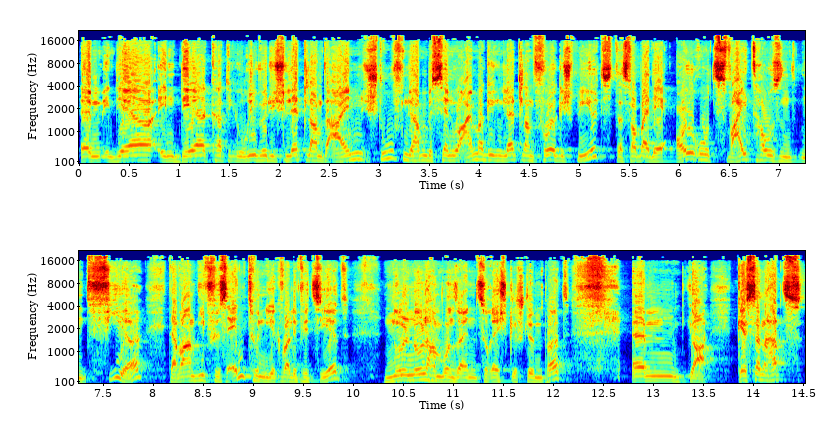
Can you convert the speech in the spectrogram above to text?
Ähm, in der in der Kategorie würde ich Lettland einstufen. Wir haben bisher nur einmal gegen Lettland vorher gespielt. Das war bei der Euro 2004. Da waren die fürs Endturnier qualifiziert. 0-0 haben wir uns einen zurechtgestümpert. Ähm, ja, Gestern hat's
